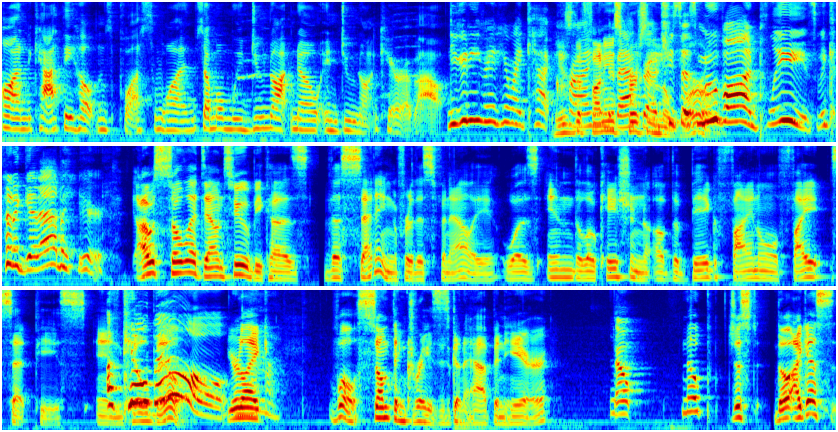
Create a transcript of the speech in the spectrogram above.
on Kathy Hilton's plus one, someone we do not know and do not care about. You can even hear my cat He's the crying funniest in the person in background. the she says, "Move on, please. We gotta get out of here." I was so let down too because the setting for this finale was in the location of the big final fight set piece in Of Kill Bill. You're like, well, something crazy is gonna happen here. Nope. Nope. Just though I guess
